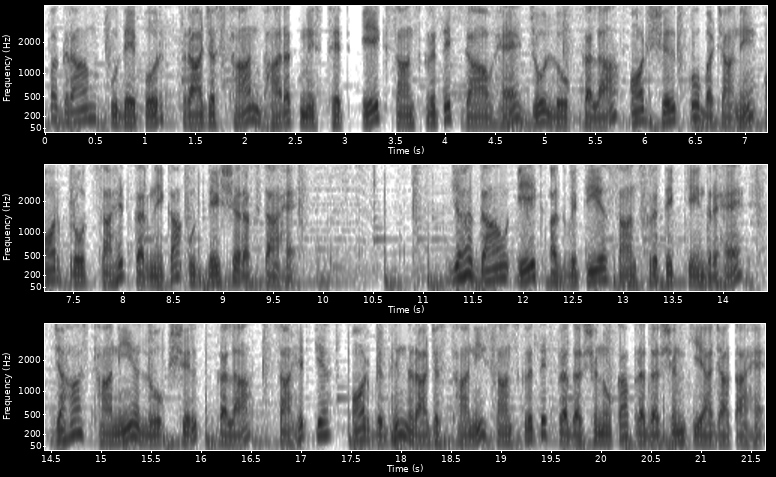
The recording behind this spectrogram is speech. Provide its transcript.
शिल्पग्राम उदयपुर, राजस्थान, भारत में स्थित एक सांस्कृतिक गाँव है जो लोक कला और शिल्प को बचाने और प्रोत्साहित करने का उद्देश्य रखता है। यह गाँव एक अद्वितीय सांस्कृतिक केंद्र है, जहाँ स्थानीय लोक शिल्प कला, साहित्य और विभिन्न राजस्थानी सांस्कृतिक प्रदर्शनों का प्रदर्शन किया जाता है।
